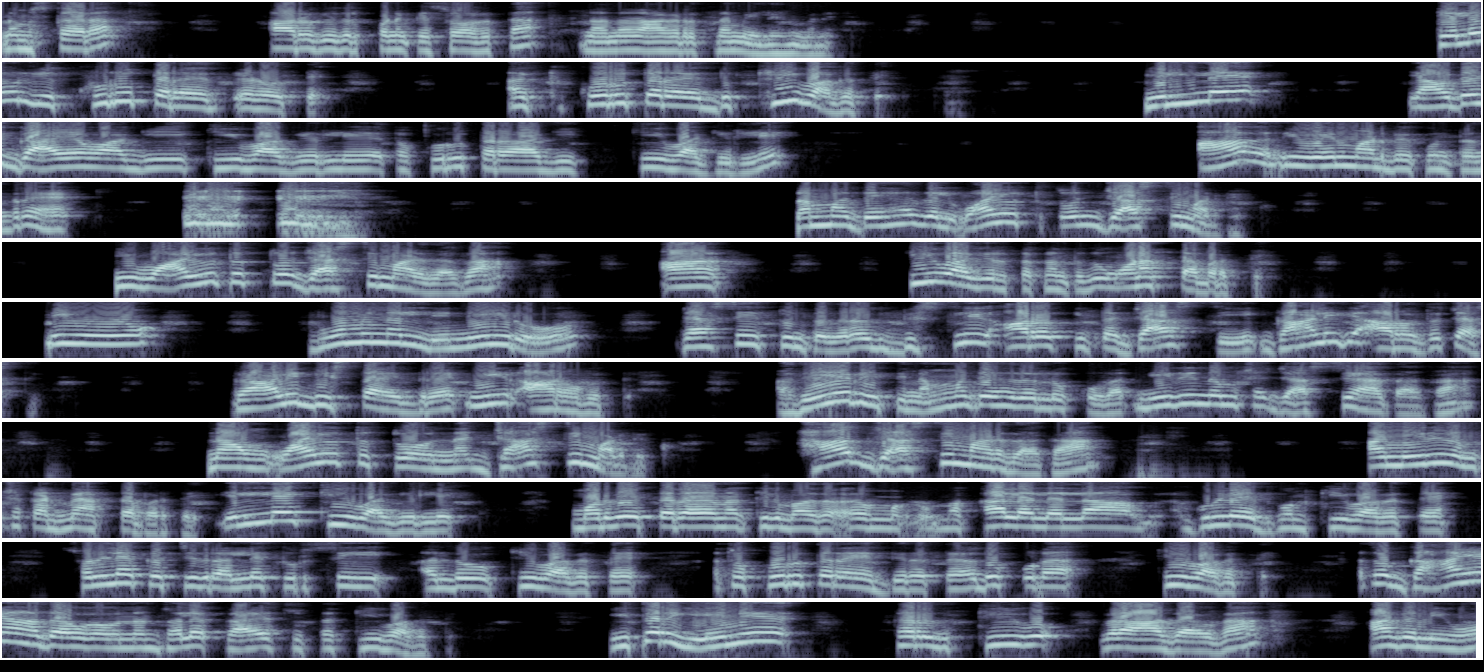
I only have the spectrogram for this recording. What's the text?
ನಮಸ್ಕಾರ. ಆರೋಗ್ಯ ದರ್ಪಣಕ್ಕೆ ಸ್ವಾಗತ. ನನ್ನ ನಾಗರತ್ನ ಮೇಲಿನ ಮನೆ ಕೆಲವರಿಗೆ ಕುರು ತರ ಕುರುತರ ಕುರು ತರ ಎದ್ದು ಕೀವಾಗತ್ತೆ. ಎಲ್ಲೇ ಯಾವುದೇ ಗಾಯವಾಗಿ ಕೀವಾಗಿರ್ಲಿ ಅಥವಾ ಕುರು ತರ ಆಗಿ ಕೀವಾಗಿರ್ಲಿ, ಆಗ ನೀವೇನ್ ಮಾಡ್ಬೇಕು ಅಂತಂದ್ರೆ ನಮ್ಮ ದೇಹದಲ್ಲಿ ವಾಯು ತತ್ವವನ್ನು ಜಾಸ್ತಿ ಮಾಡಬೇಕು. ಈ ವಾಯು ತತ್ವ ಜಾಸ್ತಿ ಮಾಡಿದಾಗ ಆ ಕೀವಾಗಿರ್ತಕ್ಕಂಥದ್ದು ಒಣಗ್ತಾ ಬರುತ್ತೆ. ನೀವು ಭೂಮಿನಲ್ಲಿ ನೀರು ಜಾಸ್ತಿ ಇತ್ತು ಅಂತಂದ್ರೆ ಅದು ಬಿಸಿಲಿಗೆ ಆರೋಕ್ಕಿಂತ ಜಾಸ್ತಿ, ಗಾಳಿಗೆ ಆರೋದು ಜಾಸ್ತಿ. ಗಾಳಿ ಬೀಸ್ತಾ ಇದ್ರೆ ನೀರು ಆರೋಗುತ್ತೆ. ಅದೇ ರೀತಿ ನಮ್ಮ ದೇಹದಲ್ಲೂ ಕೂಡ ನೀರಿನ ಅಂಶ ಜಾಸ್ತಿ ಆದಾಗ ನಾವು ವಾಯು ತತ್ವವನ್ನ ಜಾಸ್ತಿ ಮಾಡಬೇಕು. ಹಾಗೆ ಜಾಸ್ತಿ ಮಾಡಿದಾಗ ಆ ನೀರಿನ ಅಂಶ ಕಡಿಮೆ ಆಗ್ತಾ ಬರುತ್ತೆ. ಎಲ್ಲೇ ಕೀವಾಗಿರ್ಲಿ ಮೊಡವೆ ತರ ಕಾಲಲ್ಲೆಲ್ಲ ಗುಳ್ಳೆ ಎದ್ಕೊಂಡು ಕೀವಾಗುತ್ತೆ ಸೊಳ್ಳೆ ಕಚ್ಚಿದ್ರೆ ಅಲ್ಲೇ ತುರ್ಸಿ ಅದು ಕೀವಾಗುತ್ತೆ ಅಥವಾ ಕುರು ತರ ಎದ್ದಿರುತ್ತೆ, ಅದು ಕೂಡ ಕೀವಾಗುತ್ತೆ ಅಥವಾ ಗಾಯ ಆದಾಗ ಒಂದೊಂದ್ಸಲ ಗಾಯ ಸುತ್ತ ಕೀವಾಗುತ್ತೆ ಈ ತರ ಏನೇ ತರದ ಕೀವುಗಳಾದಾಗ, ಆಗ ನೀವು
